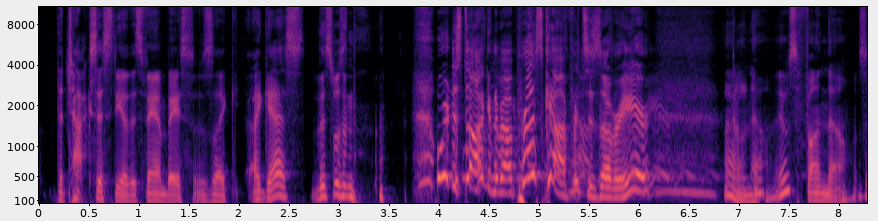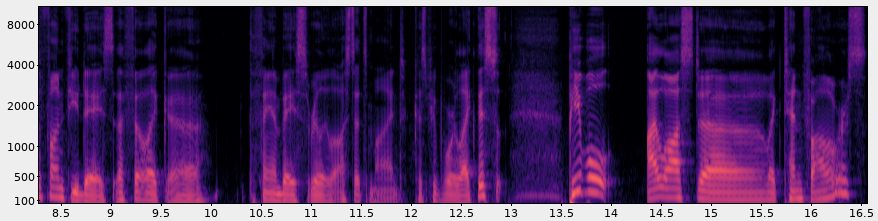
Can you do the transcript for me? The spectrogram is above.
the toxicity of this fan base was like, I guess this wasn't. We're just talking about press conferences over here. I don't know. It was fun though. It was a fun few days. I felt like uh, the fan base really lost its mind because people were like, "This." People, I lost uh, like ten followers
